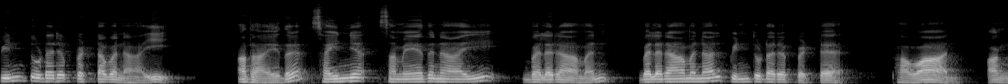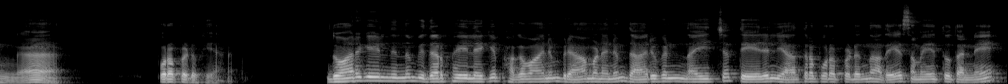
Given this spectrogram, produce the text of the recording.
പിന്തുടരപ്പെട്ടവനായി. അതായത് സൈന്യ സമേതനായി ബലരാമൻ ബലരാമനാൽ പിന്തുടരപ്പെട്ട് ഭവാൻ അങ്ങ് പുറപ്പെടുകയാണ്. ദ്വാരകയിൽ നിന്നും വിദർഭയിലേക്ക് ഭഗവാനും ബ്രാഹ്മണനും ദാരുകൻ നയിച്ച തേരിൽ യാത്ര പുറപ്പെടുന്ന അതേ സമയത്തു തന്നെ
